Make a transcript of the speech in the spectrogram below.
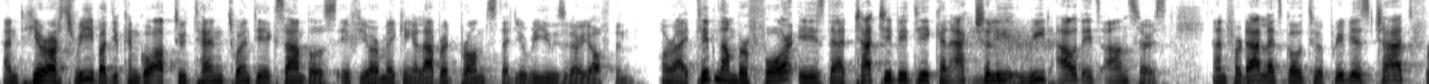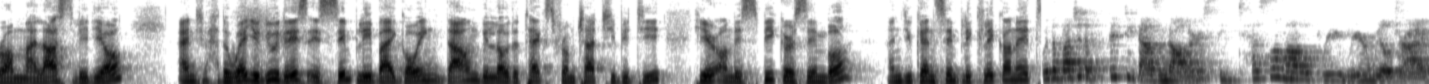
And here are three, but you can go up to 10, 20 examples if you are making elaborate prompts that you reuse very often. All right, tip number four is that ChatGPT can actually read out its answers. And for that, let's go to a previous chat from my last video. And the way you do this is simply by going down below the text from ChatGPT here on this speaker symbol and you can simply click on it. With a budget of $50,000, the Tesla Model 3 rear-wheel drive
